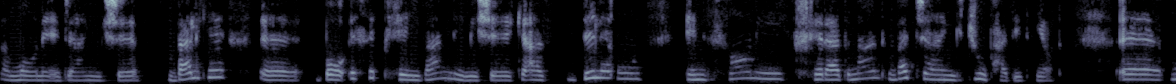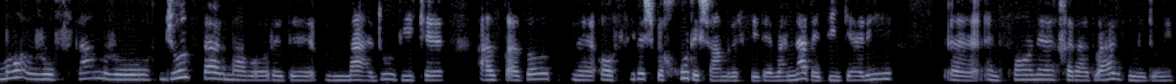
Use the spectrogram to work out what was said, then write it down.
مانع جنگ میشه بلکه باعث پیوندی میشه که از دل اون انسانی خردمند و جنگجو پدید میاد. ما رستم رو جز در موارد معدودی که از غذا آسیبش به خودش هم رسیده و نه به دیگری انسان خردورزی می‌دونیم.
